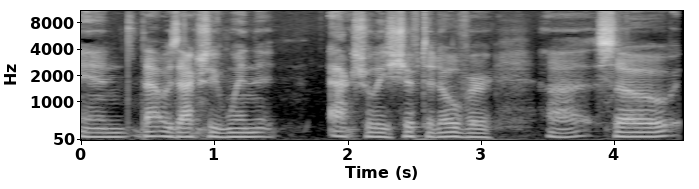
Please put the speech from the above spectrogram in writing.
And that was actually when it actually shifted over. Uh, so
